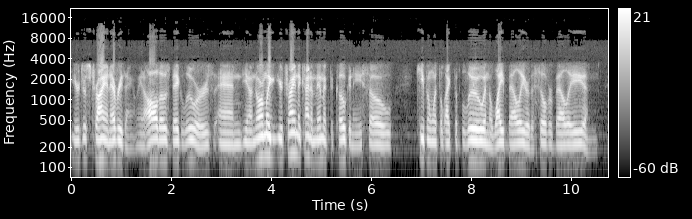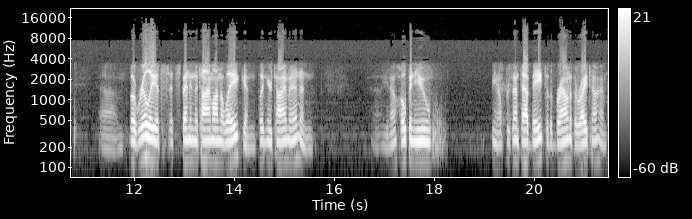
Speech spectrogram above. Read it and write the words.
you're just trying everything. I mean, all those big lures, and you know, normally you're trying to kind of mimic the kokanee, so keeping with the, like the blue and the white belly or the silver belly, and Um, but really, it's it's spending the time on the lake and putting your time in, and uh, you know, hoping you you know present that bait to the brown at the right time.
